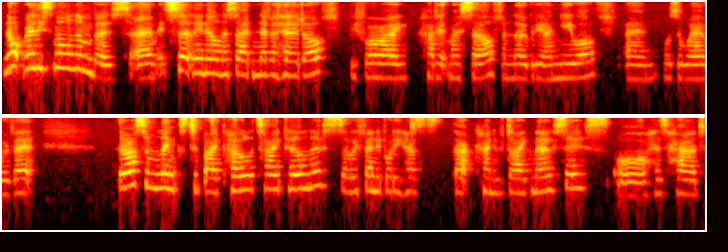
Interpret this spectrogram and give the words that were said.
not really small numbers. Um, it's certainly an illness I'd never heard of before I had it myself, and nobody I knew of um, was aware of it. There are some links to bipolar type illness, so if anybody has that kind of diagnosis or has had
